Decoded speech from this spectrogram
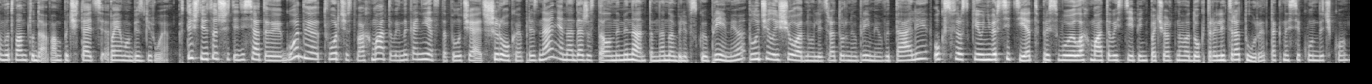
вот вам туда, вам почитать поэму «Без героя». В 1960-е годы творчество Ахматовой наконец-то получает широкое признание, она даже стала номинантом на Нобелевскую премию, получила еще одну литературную премию в Италии, Оксфордский университет присвоил Ахматовой степень почетного доктора литературы, так на секундочку.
